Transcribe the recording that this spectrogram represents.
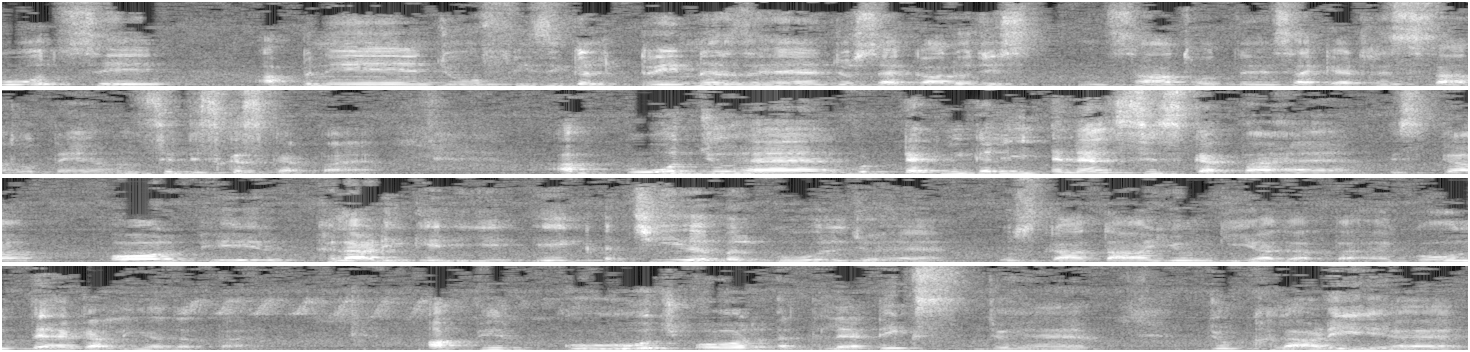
कोच से अपने जो फ़िज़िकल ट्रेनर्स हैं, जो साइकोलॉजिस्ट साथ होते हैं साइकेट्रिस्ट साथ होते हैं, उनसे डिस्कस करता है। अब कोच जो है, वो टेक्निकली एनालिसिस करता है इसका, और फिर खिलाड़ी के लिए एक अचीवेबल गोल जो है, उसका तयन किया जाता है गोल तय कर लिया जाता है। अब फिर कोच और एथलेटिक्स जो हैं, जो खिलाड़ी है,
